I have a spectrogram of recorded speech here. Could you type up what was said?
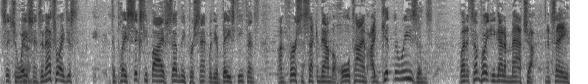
situations. And that's where I just, to play 65, 70% with your base defense on first and second down the whole time. I get the reasons, but at some point you got to match up and say,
